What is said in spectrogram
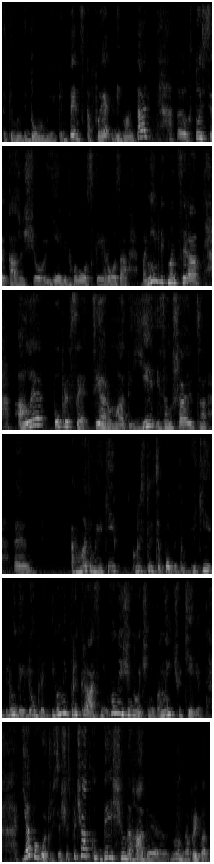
такими відомими, як інтенс, кафе від Монталь. Е, Хтось каже, що є відголоски роза ваніль від Мансера. Але, попри все, ці аромати є і залишаються е, ароматами, які користуються попитом, які люди люблять. І вони прекрасні, вони жіночні, вони чуттєві. Я погоджуся, що спочатку дещо нагадує, ну, наприклад,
